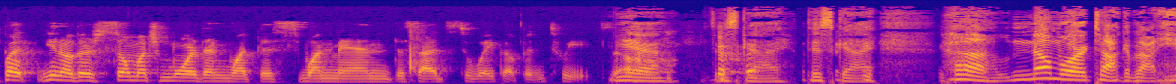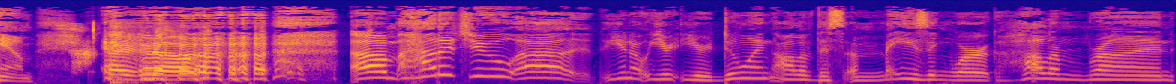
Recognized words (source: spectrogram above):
but you know, there's so much more than what this one man decides to wake up and tweet. So. Yeah, this guy, this guy. Huh, no more talk about him. I know. um, how did you, uh, you know, you're you're doing all of this amazing work, Harlem Run,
